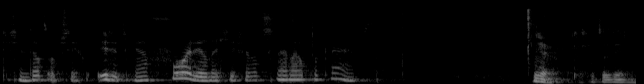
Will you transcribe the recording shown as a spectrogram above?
Dus in dat opzicht is het weer een voordeel dat je ze wat sneller op elkaar hebt. Ja, daar zit dat in.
